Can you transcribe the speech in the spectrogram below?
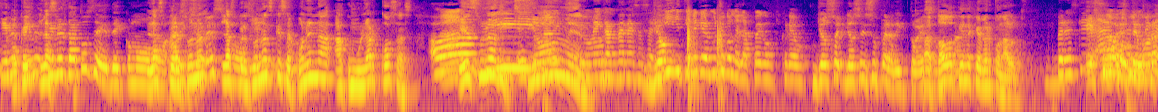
¿Tienes, tienes- las- tienes datos de, de como las personas, las personas bien- que se ponen a acumular cosas. Oh, es una sí. adicción, es una man. adicción. Me encantan esas series. Yo- Y, tiene que ver mucho con el apego, creo. Yo soy yo soy súper adicto a eso. Ah, todo o sea, tiene que ver con algo. Pero es que Es hay como mucha el gente temor a-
